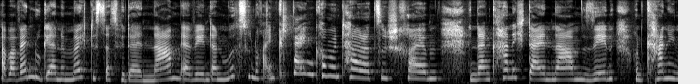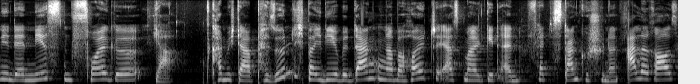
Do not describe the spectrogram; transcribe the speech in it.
Aber wenn du gerne möchtest, dass wir deinen Namen erwähnen, dann musst du noch einen kleinen Kommentar dazu schreiben, denn dann kann ich deinen Namen sehen und kann ihn in der nächsten Folge ja kann mich da persönlich bei dir bedanken, aber heute erstmal geht ein fettes Dankeschön an alle raus,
